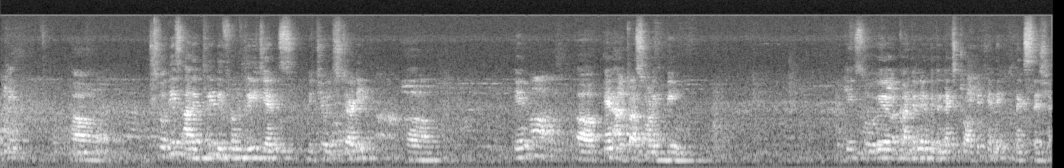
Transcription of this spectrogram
Okay. Uh, so these are the three different regions which you will study uh, in uh, an ultrasonic beam. Okay, so we will continue with the next topic in the next session.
